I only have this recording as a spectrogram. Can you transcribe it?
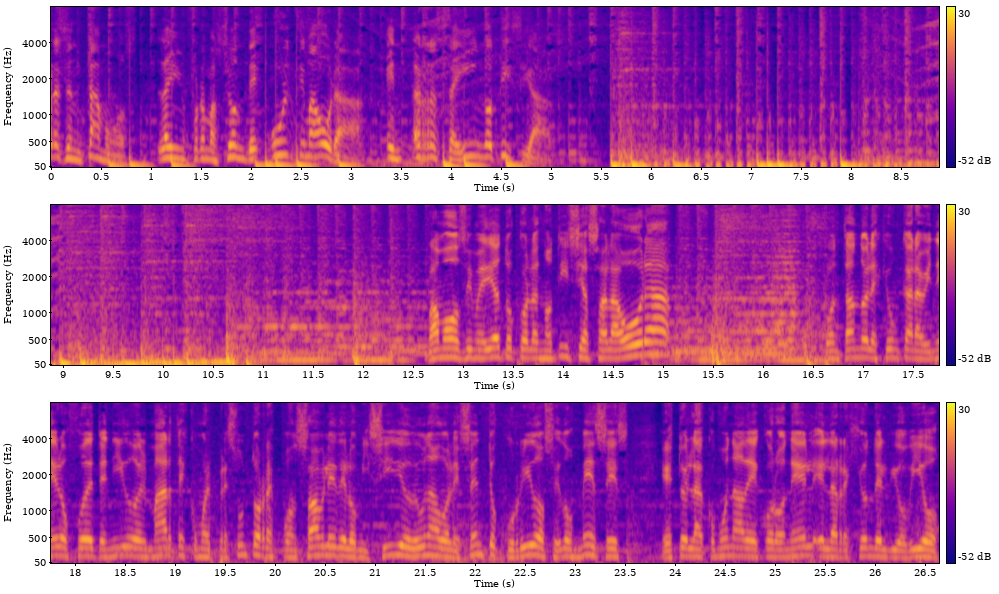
Presentamos la información de última hora en RCI Noticias. Vamos de inmediato con las noticias a la hora. Contándoles que un carabinero fue detenido el martes como el presunto responsable del homicidio de un adolescente ocurrido hace dos meses. Esto en la comuna de Coronel, en la región del Biobío.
